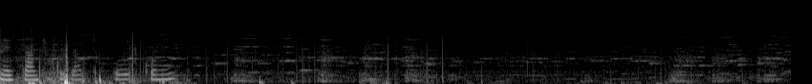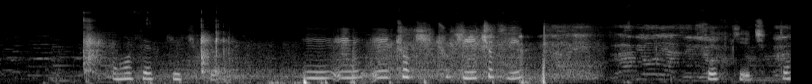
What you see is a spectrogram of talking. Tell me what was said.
Neyse çok uzattık bu konuyu. Oha sefki çıktı. İyi iyi iyi çok iyi çok iyi çok iyi. Sefki çıktı.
